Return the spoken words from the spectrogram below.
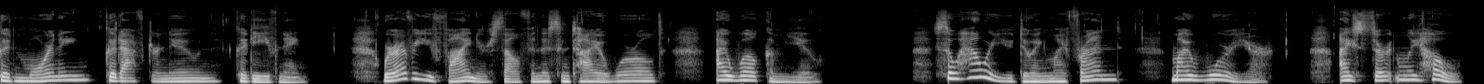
Good morning, good afternoon, good evening. Wherever you find yourself in this entire world, I welcome you. So, how are you doing, my friend, my warrior? I certainly hope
